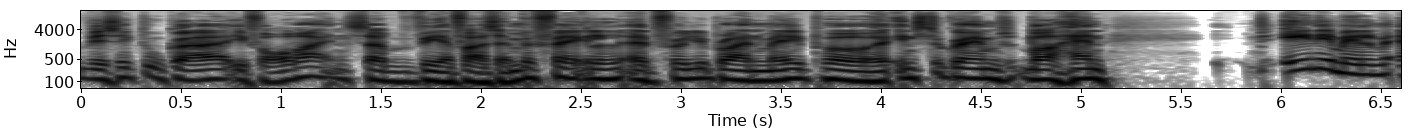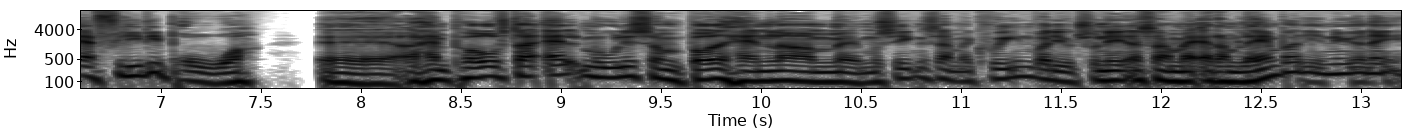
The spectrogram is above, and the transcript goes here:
hvis ikke du gør i forvejen, så vil jeg faktisk anbefale at følge Brian May på Instagram, hvor han indimellem er flittig bruger. Øh, og han poster alt muligt, som både handler om øh, musikken sammen med Queen, hvor de jo turnerer sammen med Adam Lambert i ny og næ.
